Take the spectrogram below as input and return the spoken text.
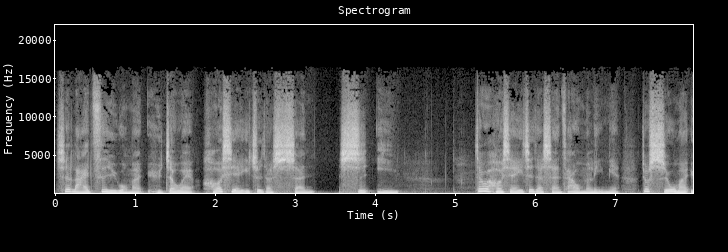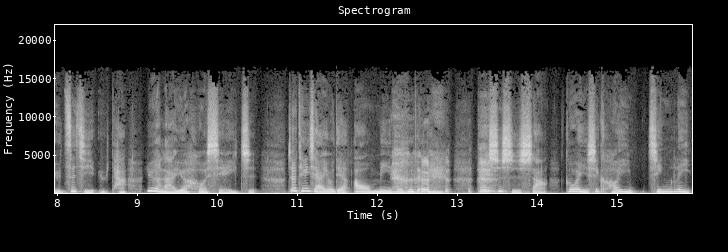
是来自于我们与这位和谐一致的神是一。这位和谐一致的神在我们里面，就使我们与自己与他越来越和谐一致。这听起来有点奥秘，对不对？但事实上，各位你是可以经历、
